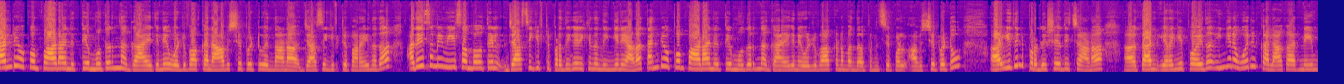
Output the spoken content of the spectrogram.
തന്റെ ഒപ്പം പാടാനെത്തിയ മുതിർന്ന ഗായകനെ ഒഴിവാക്കാൻ ആവശ്യപ്പെട്ടു എന്നാണ് ജാസി ഗിഫ്റ്റ് പറയുന്നത്. അതേസമയം ഈ സംഭവത്തിൽ ജാസി ഗിഫ്റ്റ് പ്രതികരിക്കുന്നത് ഇങ്ങനെയാണ്. തന്റെ ഒപ്പം പാടാനെത്തിയ മുതിർന്ന ഗായകനെ ഒഴിവാക്കണമെന്ന് പ്രിൻസിപ്പൽ ആവശ്യപ്പെട്ടു. ഇതിൽ പ്രതിഷേധിച്ചാണ് താൻ ഇറങ്ങിപ്പോയത്. ഇങ്ങനെ ഒരു കലാകാരനെയും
